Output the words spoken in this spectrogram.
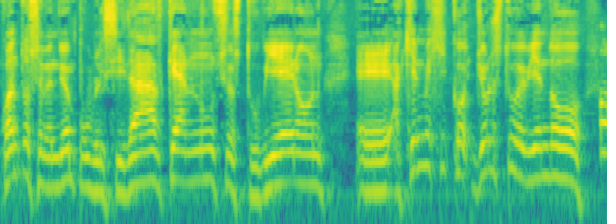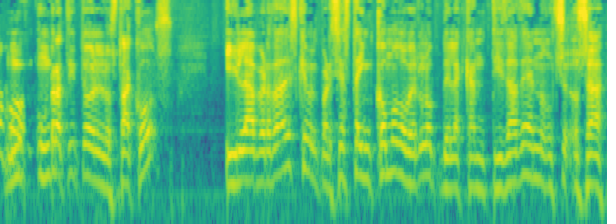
cuánto se vendió en publicidad, qué anuncios tuvieron. Eh, aquí en México yo lo estuve viendo un, un ratito en los tacos. Y la verdad es que me parecía hasta incómodo verlo de la cantidad de anuncios. O sea,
